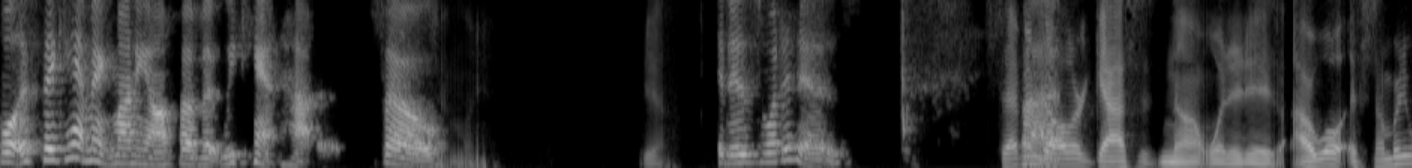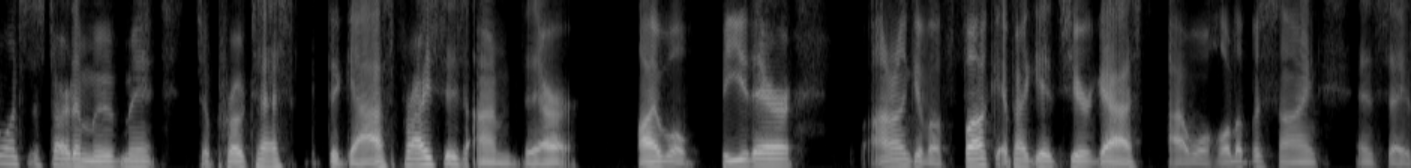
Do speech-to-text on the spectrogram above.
Well, if they can't make money off of it, we can't have it. So Certainly. it is what it is. Seven dollar gas is not what it is. I will if somebody wants to start a movement to protest the gas prices, I'm there. I will be there. I don't give a fuck if I get tear gassed. I will hold up a sign and say,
